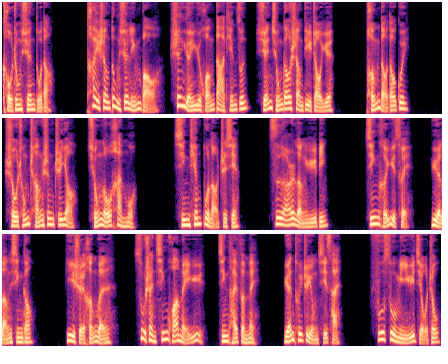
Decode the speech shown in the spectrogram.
口中宣读道：“太上洞宣灵宝，深远玉皇大天尊，玄穹高上帝诏曰：蓬岛刀龟，首重长生之药，琼楼汉墨，新天不老之仙，姿而冷于冰，金河玉翠，月郎心高，易水横纹，素善清华美玉，金台奋媚，元推智勇奇才，夫素米于九州。”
